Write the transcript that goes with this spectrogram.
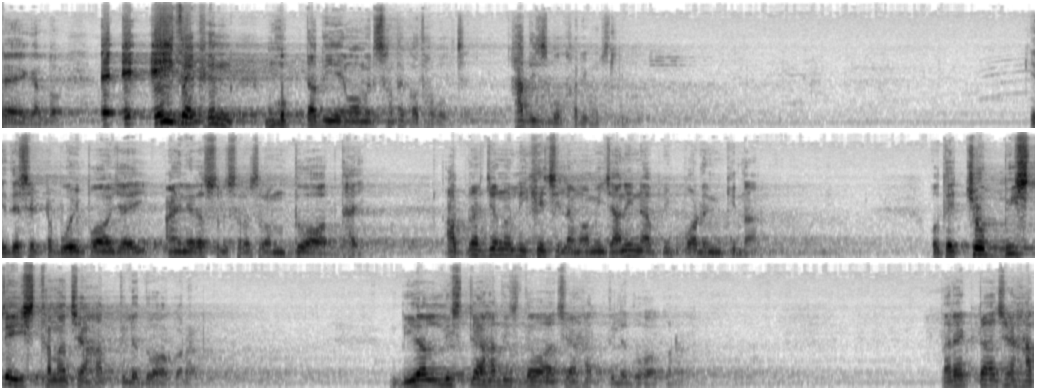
হয়ে গেল। এই দেখেন মুক্তা দিয়ে ইমামের সাথে কথা বলছেন। হাদিস বুখারি, মুসলিম। এদেশে একটা বই পাওয়া যায় আইনের রাসুল সাল্লাহ সাল্লাম দু অধ্যায়। আপনার জন্য লিখেছিলাম, আমি জানি না আপনি পড়েন কি না ওতে চব্বিশটা স্থান আছে হাত তুলে দোয়া করার। বিয়াল্লিশটা হাদিস দেওয়া আছে হাত তুলে দোয়া করার। তার একটা আছে হাত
